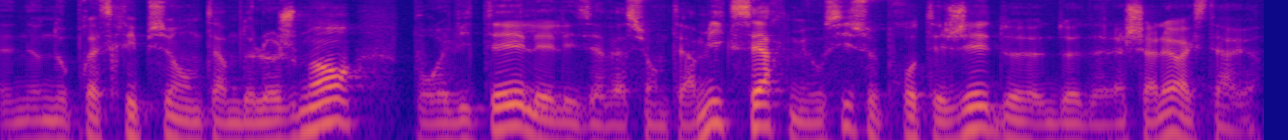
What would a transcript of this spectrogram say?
euh, nos prescriptions en termes de logement pour éviter les, les évasions thermiques, certes, mais aussi se protéger de, la chaleur extérieure.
